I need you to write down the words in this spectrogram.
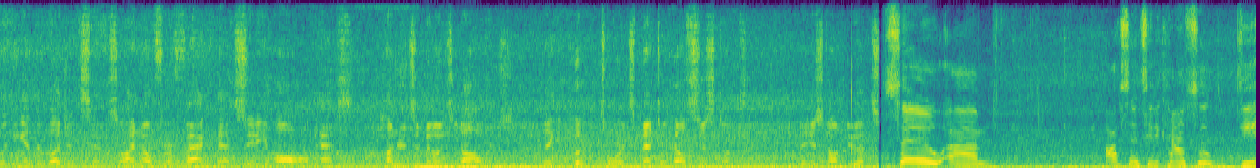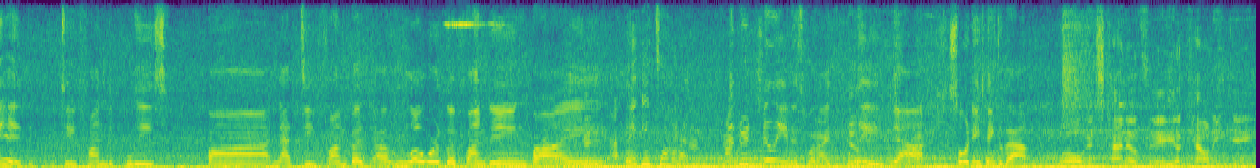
looking at the budgets, and so I know for a fact that City Hall has hundreds of millions of dollars they can put towards mental health systems. They just don't do it. So, um, Austin City Council did defund the police by, not defund, but uh, lower the funding by, I think it's a hun- hundred million is what I believe. Yeah. So what do you think of that? Well, it's kind of a accounting game,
